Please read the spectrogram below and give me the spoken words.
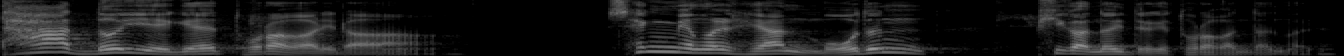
다 너희에게 돌아가리라. 생명을 해한 모든 피가 너희들에게 돌아간단 말이에요.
